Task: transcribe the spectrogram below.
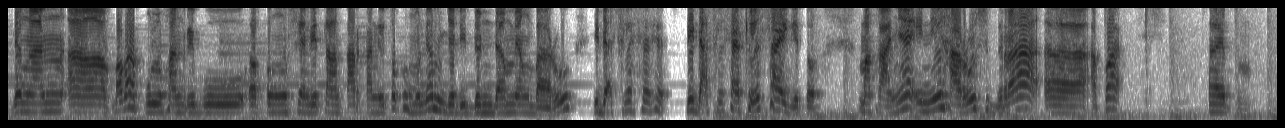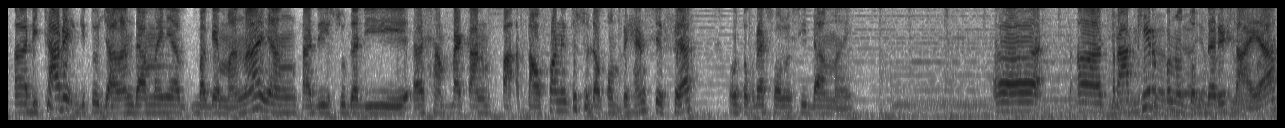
dengan uh, apa puluhan ribu uh, pengungsi yang ditelantarkan itu kemudian menjadi dendam yang baru tidak selesai tidak selesai selesai gitu. Makanya ini harus segera uh, apa uh, uh, dicari gitu jalan damainya bagaimana. Yang tadi sudah disampaikan Pak Taufan itu sudah komprehensif ya untuk resolusi damai uh, uh, terakhir penutup dari saya.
